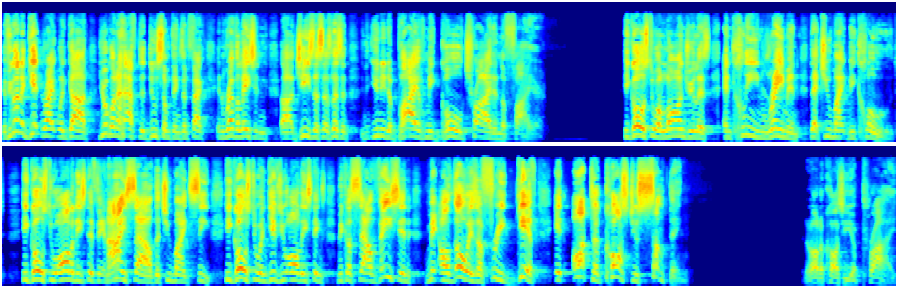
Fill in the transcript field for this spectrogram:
If you're going to get right with God, you're going to have to do some things. In fact, in Revelation, uh, Jesus says, Listen, you need to buy of me gold tried in the fire. He goes through a laundry list and clean raiment that you might be clothed. He goes through all of these different, an eye salve that you might see. He goes through and gives you all these things because salvation, may, although is a free gift, it ought to cost you something. It ought to cost you your pride,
